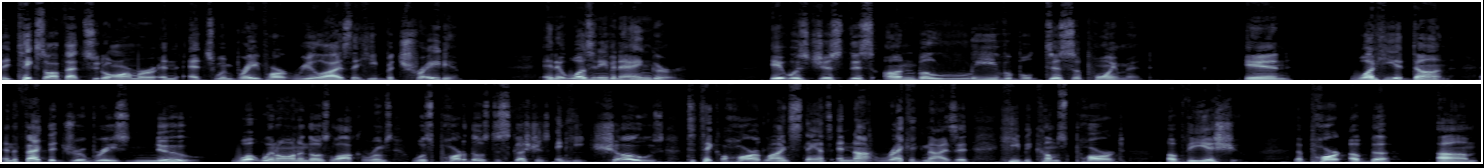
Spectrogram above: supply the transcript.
he takes off that suit of armor, and it's when Braveheart realized that he betrayed him, and it wasn't even anger, it was just this unbelievable disappointment in what he had done. And the fact that Drew Brees knew what went on in those locker rooms was part of those discussions, and he chose to take a hardline stance and not recognize it. He becomes part of the issue, the part of the um,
